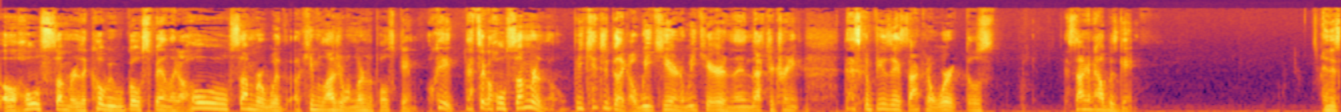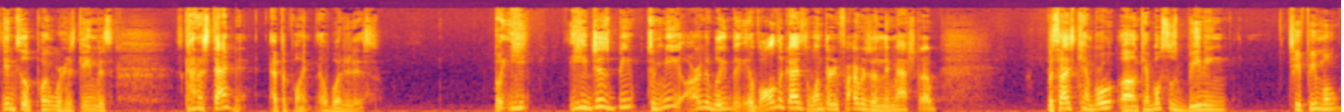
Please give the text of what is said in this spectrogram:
a whole summer. That Kobe would go spend like a whole summer with Akeem Olajuwon and learn the post game. Okay, that's like a whole summer though. But you can't just be like a week here and a week here and then that's your training. That's confusing. It's not going to work. Those, it's not going to help his game. And it's getting to the point where his game is, it's kind of stagnant at the point of what it is. But he he just beat to me arguably the, of all the guys the 135ers and they matched up. Besides Cambo, uh, Kambosos beating Teofimo,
